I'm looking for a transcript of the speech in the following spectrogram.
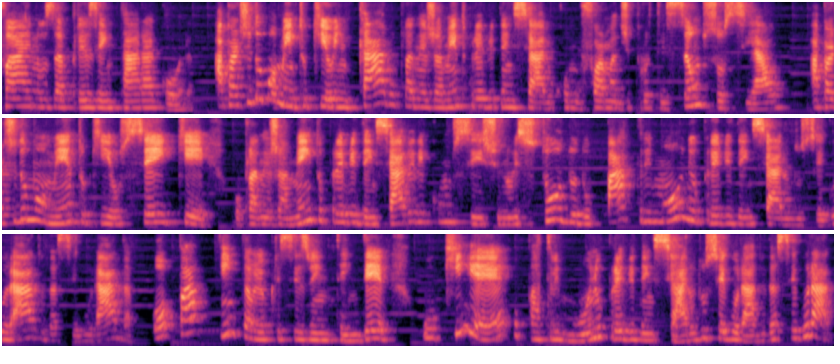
vai nos apresentar agora? A partir do momento que eu encaro o planejamento previdenciário como forma de proteção social, a partir do momento que eu sei que o planejamento previdenciário ele consiste no estudo do patrimônio previdenciário do segurado, da segurada, opa, então eu preciso entender o que é o patrimônio previdenciário do segurado e da segurada.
